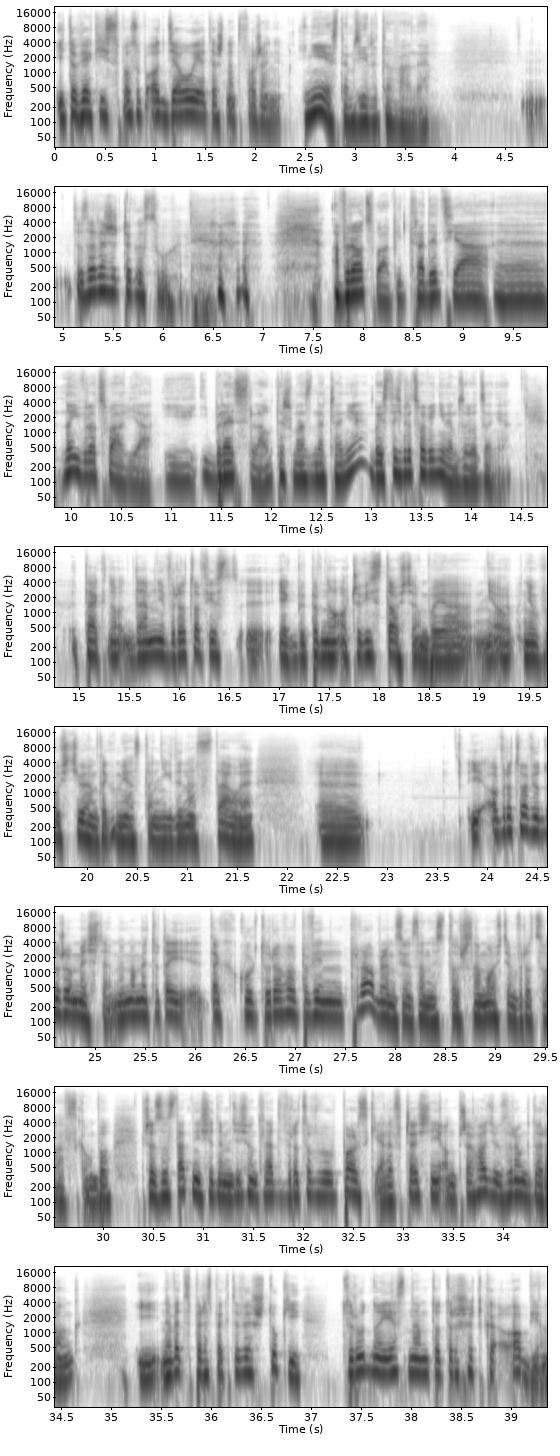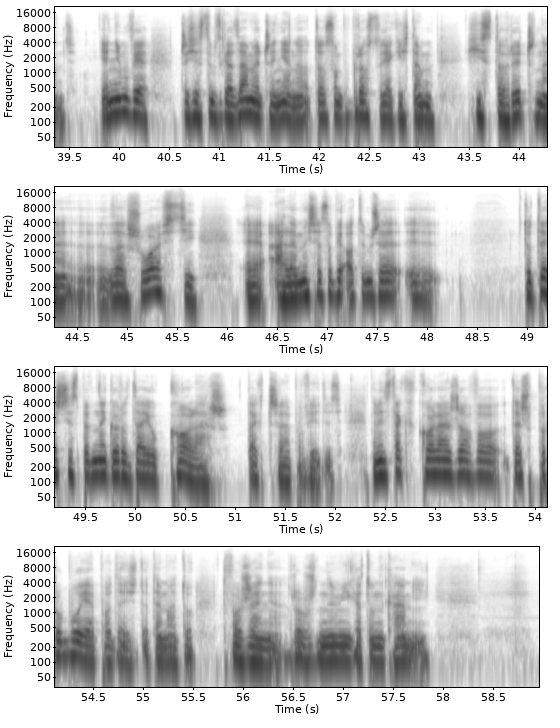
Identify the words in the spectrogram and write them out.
i to w jakiś sposób oddziałuje też na tworzenie. I nie jestem zirytowany. To zależy czego słucha. A Wrocław i tradycja, e, no i Wrocławia i, i Breslau też ma znaczenie? Bo jesteś wrocławianinem z urodzenia. Tak, no dla mnie Wrocław jest y, jakby pewną oczywistością, bo ja nie, nie opuściłem tego miasta nigdy na stałe. I o Wrocławiu dużo myślę. My mamy tutaj y, tak kulturowo pewien problem związany z tożsamością wrocławską, bo przez ostatnie 70 lat Wrocław był polski, ale wcześniej on przechodził z rąk do rąk i nawet z perspektywy sztuki trudno jest nam to troszeczkę objąć. Ja nie mówię, czy się z tym zgadzamy, czy nie. No, to są po prostu jakieś tam historyczne e, zaszłości, e, ale myślę sobie o tym, że to też jest pewnego rodzaju kolaż, tak trzeba powiedzieć. No więc tak kolażowo też próbuję podejść do tematu tworzenia różnymi gatunkami.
